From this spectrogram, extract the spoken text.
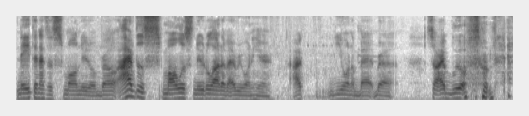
Nathan has a small noodle, bro. I have the smallest noodle out of everyone here. I, you want to bet, bro? So I blew up so bad.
